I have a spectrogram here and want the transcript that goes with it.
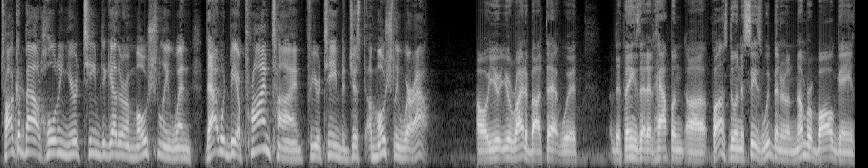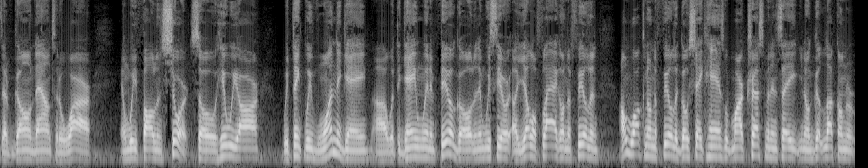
Talk yeah. about holding your team together emotionally when that would be a prime time for your team to just emotionally wear out. Oh, you're, you're right about that with the things that had happened uh, for us during the season. We've been in a number of ball games that have gone down to the wire and we've fallen short. So here we are. We think we've won the game uh, with the game winning field goal, and then we see a, a, yellow flag on the field. And I'm walking on the field to go shake hands with Marc Trestman and say, you know, good luck on the,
